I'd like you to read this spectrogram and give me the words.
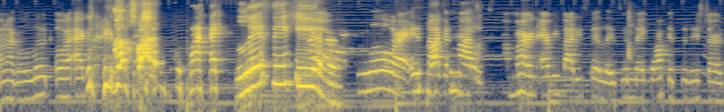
I'm not gonna look or act like I'm trying to like, listen here, Lord, it's not gonna happen. I'm hurting everybody's feelings when they walk into this church.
